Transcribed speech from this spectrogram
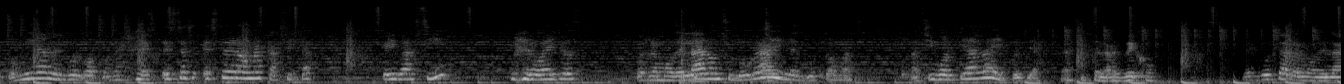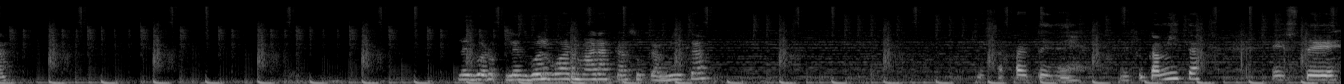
Comida, les vuelvo a poner. Esta este era una casita que iba así, pero ellos pues remodelaron su lugar y les gustó más así volteada y pues ya, así se las dejo. Les gusta remodelar. Les, vuelvo a armar acá su camita. Esta parte de su camita. Este,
